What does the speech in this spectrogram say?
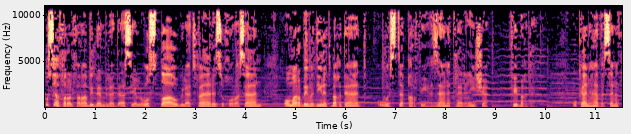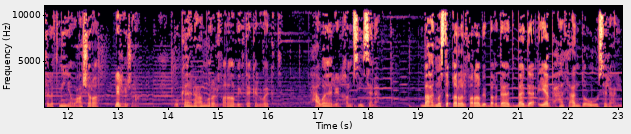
وسافر الفارابي بين بلاد آسيا الوسطى وبلاد فارس وخراسان ومر بمدينة بغداد واستقر فيها زانت للعيشة في بغداد. وكان هذا سنة 310 للهجرة. وكان عمر الفارابي في ذاك الوقت حوالي الخمسين سنة. بعد ما استقر الفارابي ببغداد بدأ يبحث عن دروس العلم.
